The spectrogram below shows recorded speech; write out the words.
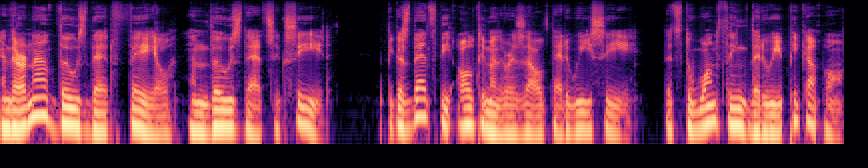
and there are not those that fail and those that succeed, because that's the ultimate result that we see. That's the one thing that we pick up on,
